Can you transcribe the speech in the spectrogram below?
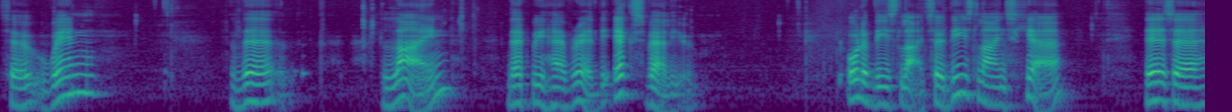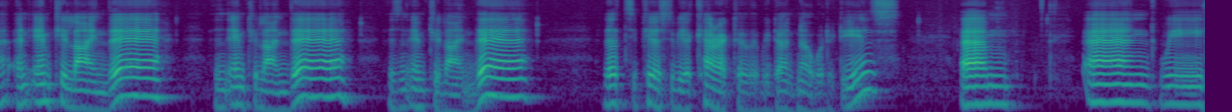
so when the line that we have read, the x value, all of these lines, so these lines here, there's a, an empty line there, an empty line there, there's an empty line there. That appears to be a character that we don't know what it is. Um, and we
